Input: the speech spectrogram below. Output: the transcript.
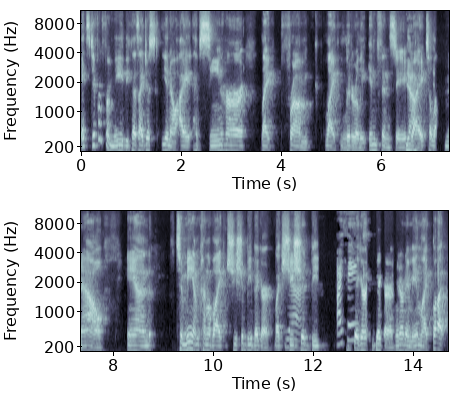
it's different for me because I just, you know, I have seen her like from like literally infancy, Yeah. right? To like now. And to me, I'm kind of like, she should be bigger. Like she Yeah. should be I think bigger and bigger. You know what I mean? Like, but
